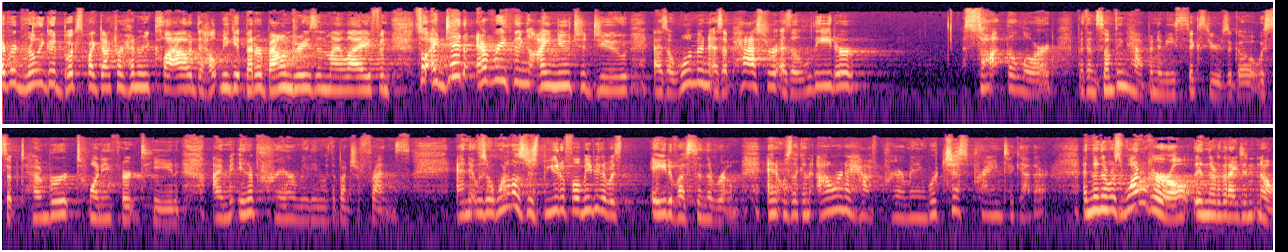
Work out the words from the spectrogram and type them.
I read really good books by Dr. Henry Cloud to help me get better boundaries in my life. And so I did everything everything I knew to do as a woman, as a pastor, as a leader, sought the Lord. But then something happened to me six years ago. It was September 2013. I'm in a prayer meeting with a bunch of friends. And it was one of those just beautiful, maybe there was eight of us in the room. And it was like an hour and a half prayer meeting. We're just praying together. And then there was one girl in there that I didn't know.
